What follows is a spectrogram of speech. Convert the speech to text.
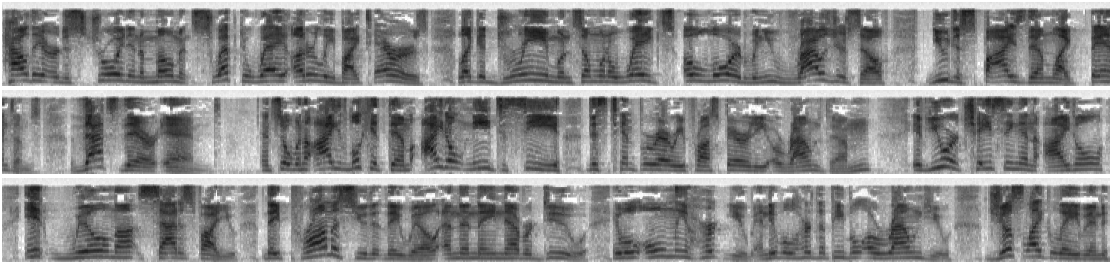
How they are destroyed in a moment, swept away utterly by terrors, like a dream when someone awakes. Oh Lord, when you rouse yourself, you despise them like phantoms. That's their end. And so when I look at them, I don't need to see this temporary prosperity around them. If you are chasing an idol, it will not satisfy you. They promise you that they will, and then they never do. It will only hurt you, and it will hurt the people around you. Just like Laban,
